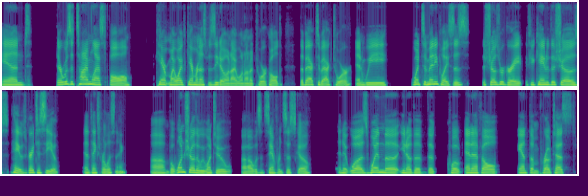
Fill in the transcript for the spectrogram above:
And there was a time last fall, Cam- my wife Cameron Esposito and I went on a tour called the Back to Back Tour, and we went to many places. The shows were great. If you came to the shows, hey, it was great to see you, and thanks for listening. Uh, but one show that we went to uh, was in San Francisco, and it was when the you know the the quote NFL anthem protest,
